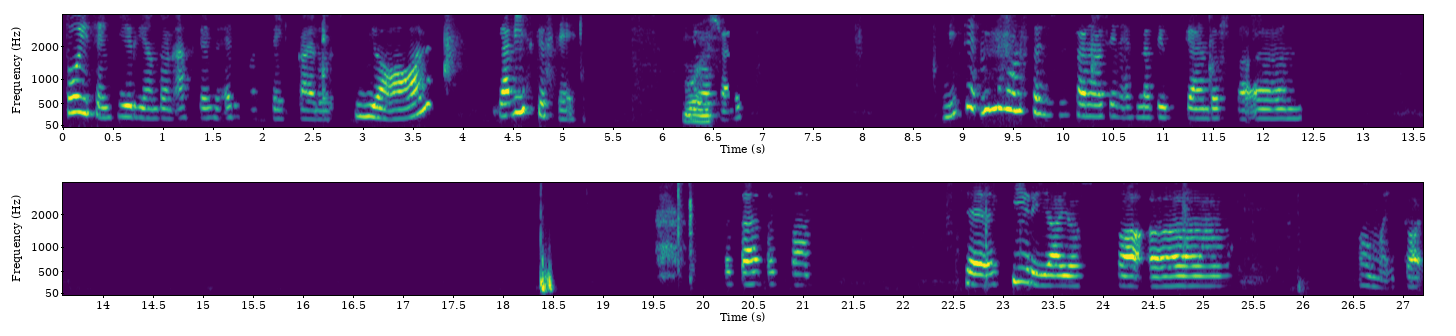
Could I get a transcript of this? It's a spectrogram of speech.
toisen kirjan ton äskeisen erikoisseikkailun sijaan, kävisikö se? Vois. Miten, minä puolesta sanoisin, että mä tykkään tosta... Um, tota, tota, se kirja, josta... Uh, oh my god.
